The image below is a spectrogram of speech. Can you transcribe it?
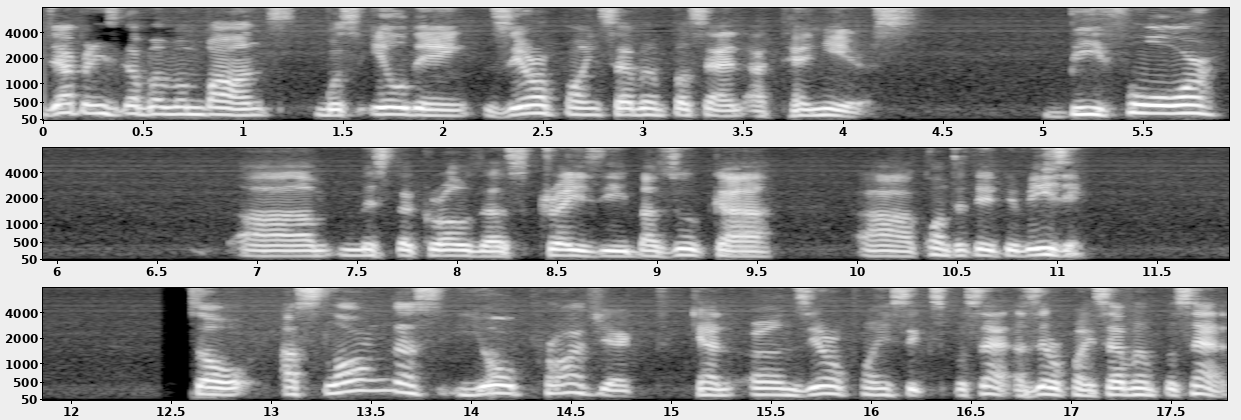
Japanese government bonds was yielding 0.7% at 10 years before uh, Mr. Kuroda's crazy bazooka uh, quantitative easing. So as long as your project can earn 0.6%, 0.7%, uh,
